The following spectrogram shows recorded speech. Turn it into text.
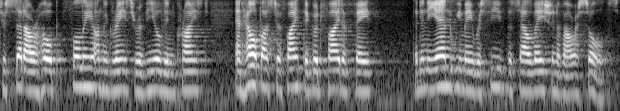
to set our hope fully on the grace revealed in Christ, and help us to fight the good fight of faith, that in the end we may receive the salvation of our souls.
